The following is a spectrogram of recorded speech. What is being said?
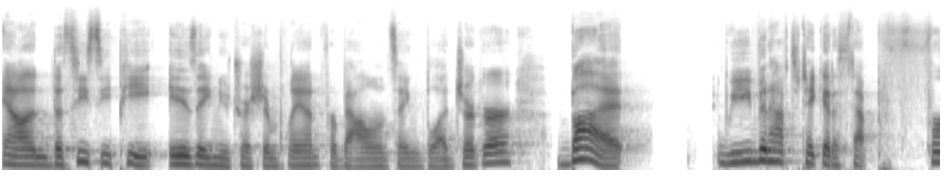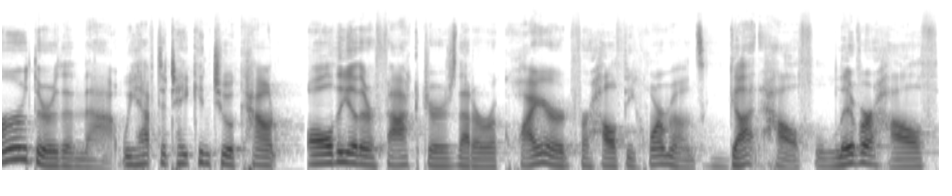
And the ccp is a nutrition plan for balancing blood sugar but we even have to take it a step further than that. We have to take into account all the other factors that are required for healthy hormones, gut health, liver health,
